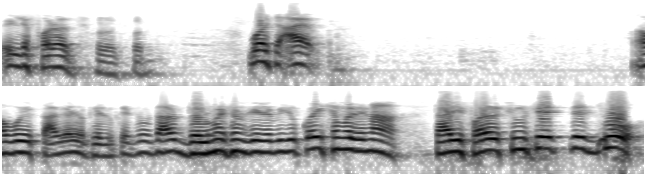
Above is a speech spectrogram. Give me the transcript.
એટલે ફરજ. ફરજ ફરજ. બસ આ આવું એક કાવ્ય લખેલું કે તું તારો ધર્મ સમજી લે બીજું કોઈ સમજ ના. તારી ફરજ શું છે તે જો.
